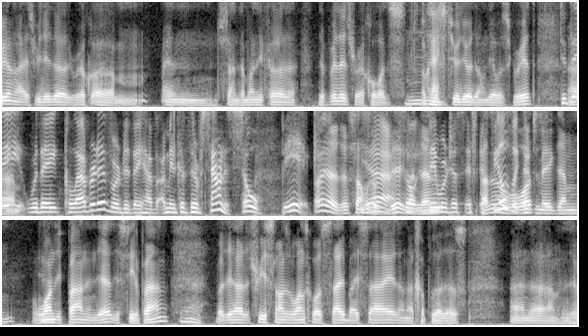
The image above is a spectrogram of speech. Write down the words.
real nice. We did a rec- um, in Santa Monica, the Village Records. Mm. Okay. The studio down there was great. Did they Um, were they collaborative or did they have? I mean, because their sound is so big. Oh yeah, the sound yeah. was big. so then, they were just. It, it I don't feels know like what they're just. made them want the pan in there, the steel pan. yeah. But they had the three songs. One's called Side by Side, and a couple others. And um, the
